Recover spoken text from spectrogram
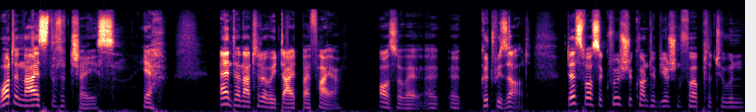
What a nice little chase. Yeah. And an artillery died by fire. Also a, a, a, good result. This was a crucial contribution for a platoon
